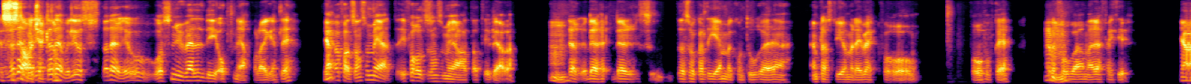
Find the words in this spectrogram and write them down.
Jeg syns det var Men kjekt. det, der jo, det der er jo å snu veldig opp ned på det, egentlig. Ja. I hvert fall sånn som jeg, i forhold til sånn som jeg har hatt det tidligere. Mm. Der, der, der det såkalte hjemmekontoret er en plass du gjemmer deg vekk for å, for å få fred. Eller for Mm. å være mer effektiv. Ja.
